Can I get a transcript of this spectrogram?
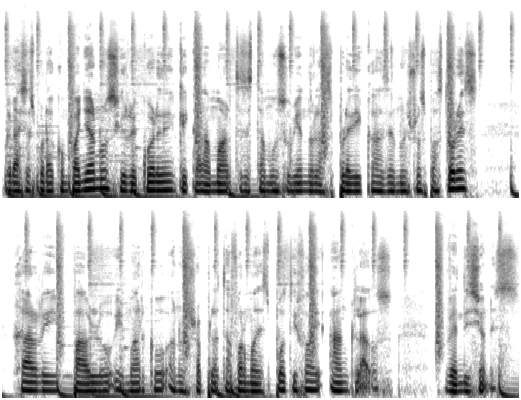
Gracias por acompañarnos y recuerden que cada martes estamos subiendo las prédicas de nuestros pastores, Harry, Pablo y Marco, a nuestra plataforma de Spotify anclados. Bendiciones.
